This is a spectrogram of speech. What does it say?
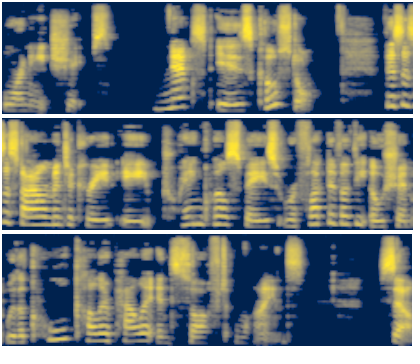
ornate shapes. Next is coastal. This is a style meant to create a tranquil space reflective of the ocean with a cool color palette and soft lines. So,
